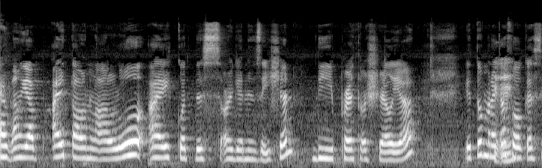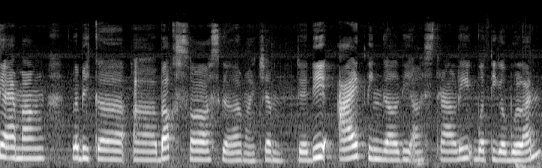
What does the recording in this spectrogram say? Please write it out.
emang ya I tahun lalu I ikut this organization di Perth Australia itu mereka fokusnya emang lebih ke uh, bakso segala macem. Jadi I tinggal di Australia buat tiga bulan.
